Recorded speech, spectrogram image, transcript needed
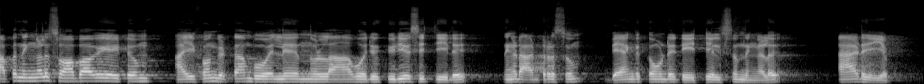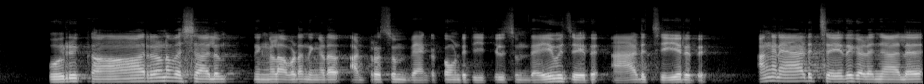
അപ്പം നിങ്ങൾ സ്വാഭാവികമായിട്ടും ഐഫോൺ കിട്ടാൻ പോവല്ലേ എന്നുള്ള ആ ഒരു ക്യൂരിയോസിറ്റിയിൽ നിങ്ങളുടെ അഡ്രസ്സും ബാങ്ക് അക്കൗണ്ട് ഡീറ്റെയിൽസും നിങ്ങൾ ആഡ് ചെയ്യും. ഒരു കാരണവശാലും നിങ്ങൾ അവിടെ നിങ്ങളുടെ അഡ്രസ്സും ബാങ്ക് അക്കൗണ്ട് ഡീറ്റെയിൽസും ദയവ് ചെയ്ത് ആഡ് ചെയ്യരുത്. അങ്ങനെ ആഡ് ചെയ്ത് കഴിഞ്ഞാൽ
